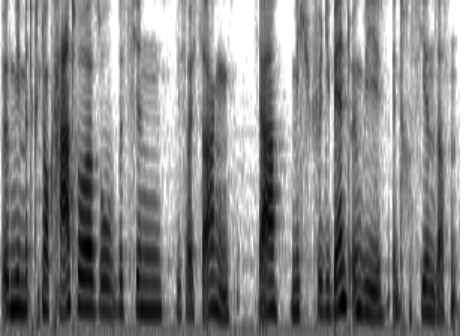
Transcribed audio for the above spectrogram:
irgendwie mit Knockator so ein bisschen, wie soll ich sagen, ja, mich für die Band irgendwie interessieren lassen.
